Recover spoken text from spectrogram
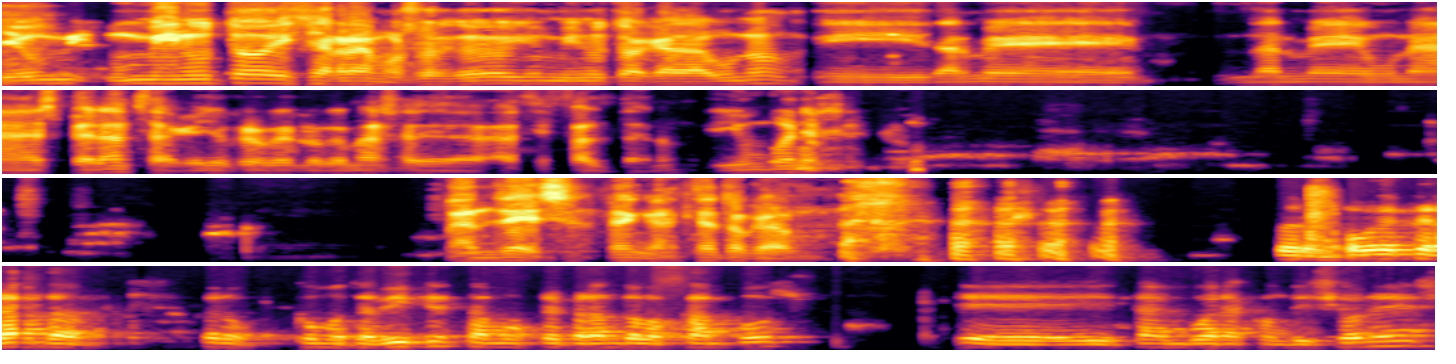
y un, mi- un minuto y cerramos. Os doy un minuto a cada uno y darme, darme una esperanza, que yo creo que es lo que más eh, hace falta, ¿no? Y un buen ejemplo. Andrés, venga, te ha tocado. Bueno, un poco de esperanza. Bueno, como te dije, estamos preparando los campos. eh, están en buenas condiciones.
